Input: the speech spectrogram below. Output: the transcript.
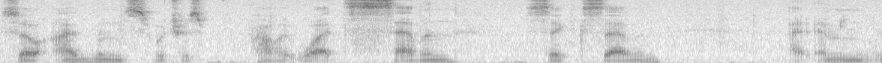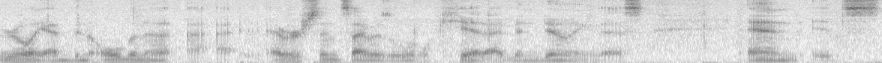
So I've been, which was probably what seven, six, seven. I, I mean, really, I've been old enough. I, ever since I was a little kid, I've been doing this, and it's,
